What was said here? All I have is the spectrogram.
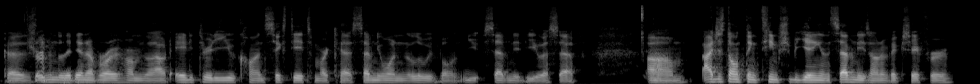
because Sure. even though they didn't have Rori Harmon allowed 83 to UConn, 68 to Marquette, 71 to Louisville, and 70 to USF. Um, I just don't think teams should be getting in the 70s on a Vic Schaefer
